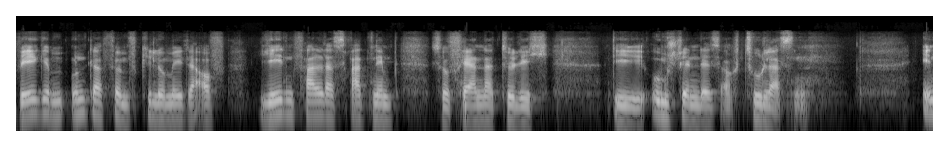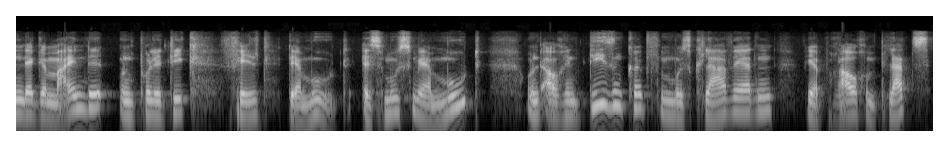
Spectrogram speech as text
Wege unter fünf Kilometer auf jeden Fall das Rad nimmt, sofern natürlich die Umstände es auch zulassen. In der Gemeinde und Politik fehlt der Mut. Es muss mehr Mut und auch in diesen Köpfen muss klar werden, wir brauchen Platz,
